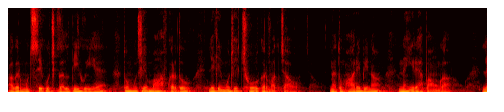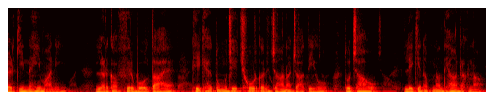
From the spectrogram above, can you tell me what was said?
अगर मुझसे कुछ गलती हुई है तो मुझे माफ़ कर दो, लेकिन मुझे छोड़ कर मत जाओ। मैं तुम्हारे बिना नहीं रह पाऊँगा। लड़की नहीं मानी। लड़का फिर बोलता है, ठीक है, तुम मुझे छोड़कर जाना चाहती हो तो जाओ, लेकिन अपना ध्यान रखना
